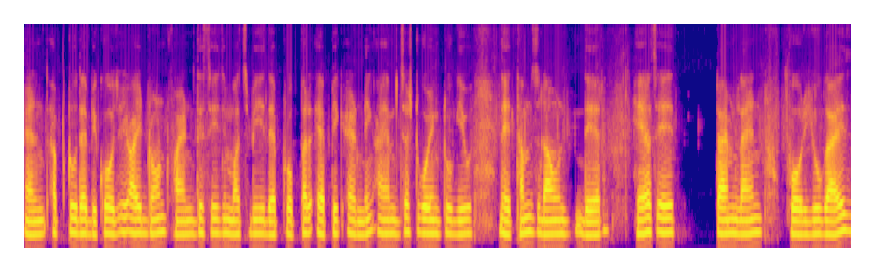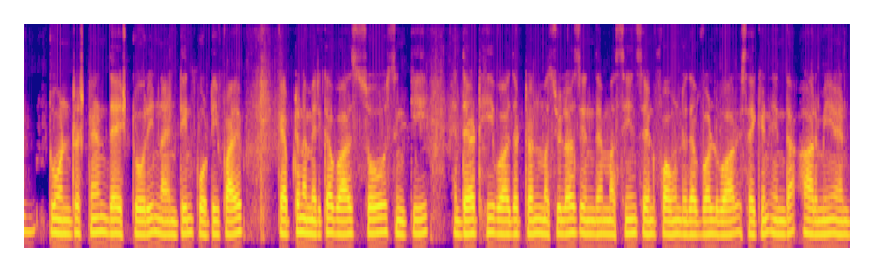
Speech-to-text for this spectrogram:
and up to the because I don't find this is much be the proper epic ending. I am just going to give the thumbs down there. Here's a timeline for you guys to understand the story. 1945 Captain America was so sinky that he was the turned musculars in the machines and found the World War II in the army and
